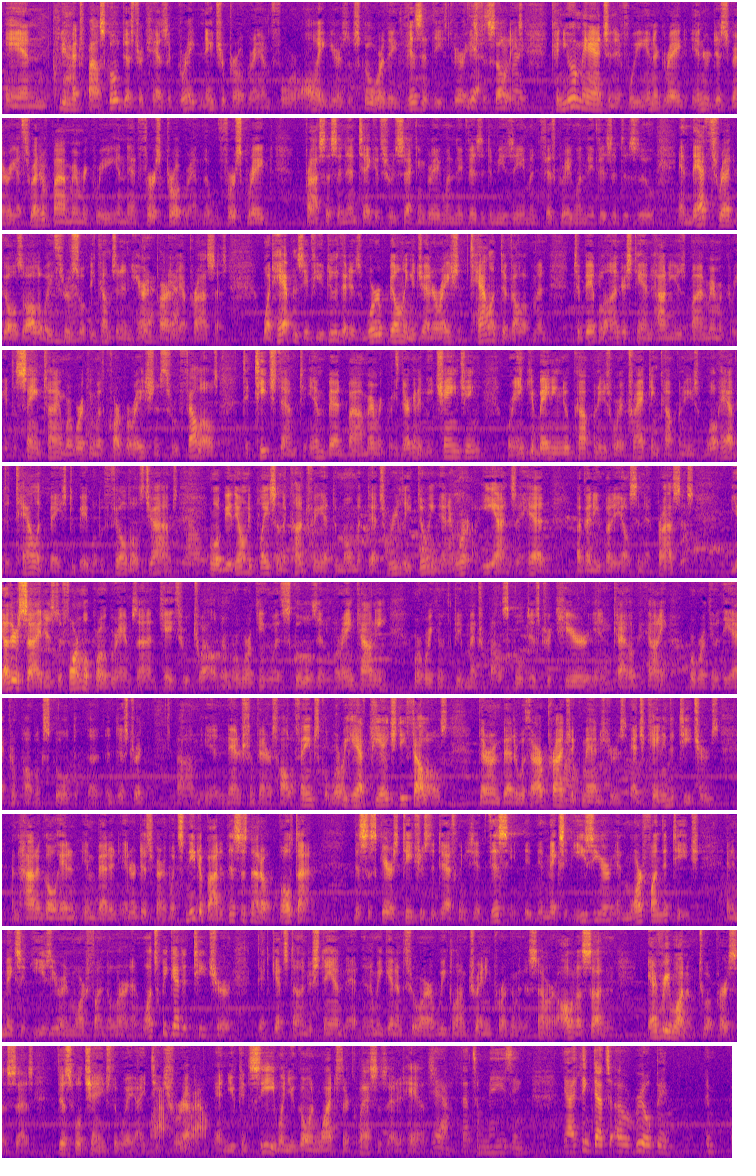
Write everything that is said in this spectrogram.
And Cleveland Metropolitan School District has a great nature program for all eight years of school where they visit these various Yes, facilities. right. Can you imagine if we integrate interdisciplinary, a thread of biomimicry in that first program, the first grade process, and then take it through second grade when they visit the museum, and fifth grade when they visit the zoo, and that thread goes all the way through, so it mm-hmm. becomes an inherent Yeah, part of yeah. that process. What happens if you do that is we're building a generation, talent development, to be able to understand how to use biomimicry. At the same time, we're working with corporations through fellows to teach them to embed biomimicry. They're going to be changing, we're incubating new companies, we're attracting companies, we'll have the talent base to be able to fill those jobs. And we'll be the only place in the country at the moment that's really doing that, and we're eons ahead of anybody else in that process. The other side is the formal programs on K through 12, and we're working with schools in Lorain County, we're working with the Metropolitan School District here in Cuyahoga County, we're working with the Akron Public School uh, District um, in Anderson Venters Hall of Fame School, where we have PhD fellows that are embedded with our project managers, educating the teachers on how to go ahead and embed it interdisciplinary. What's neat about it, this is not a bolt-on. This scares teachers to death when you see it. This, it, it makes it easier and more fun to teach, and it makes it easier and more fun to learn. And once we get a teacher that gets to understand that, and then we get them through our week-long training program in the summer, all of a sudden, every one of them to a person says, this will change the way I Wow, teach forever. wow. And you can see when you go and watch their classes that it has. Yeah, that's amazing. Yeah, I think that's a real big,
